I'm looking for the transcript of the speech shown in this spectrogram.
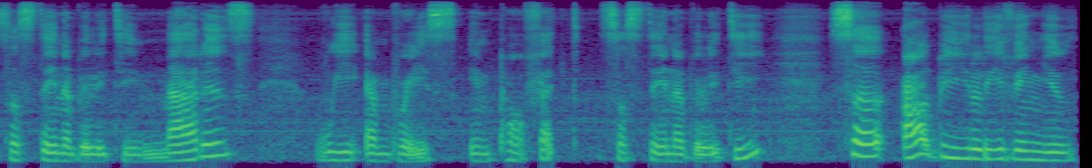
sustainability matters we embrace imperfect sustainability. So I'll be leaving you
